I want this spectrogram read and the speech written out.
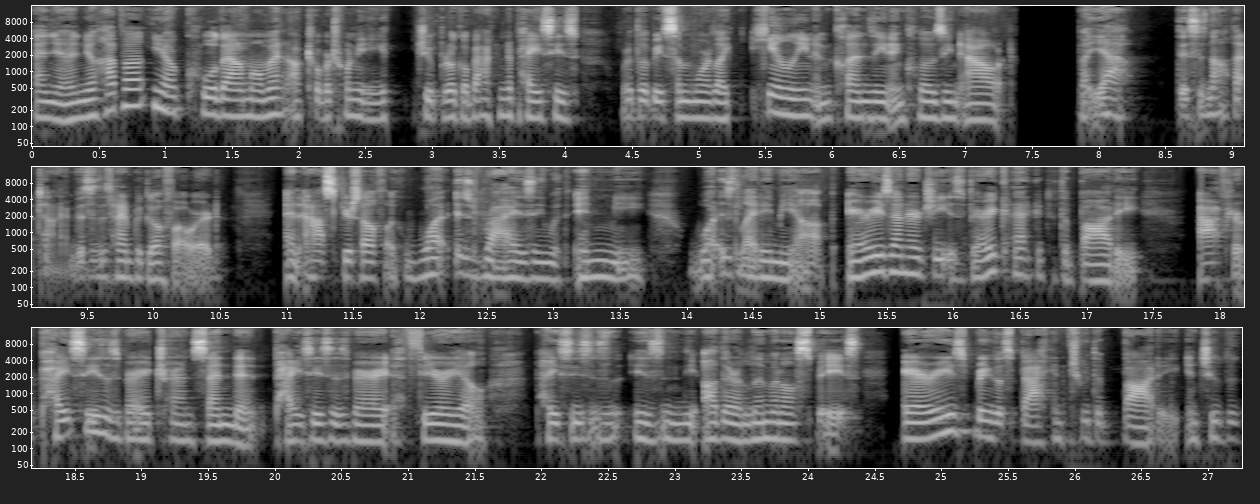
And then you'll have a, you know, cool down moment. October 28th, Jupiter will go back into Pisces where there'll be some more like healing and cleansing and closing out. But yeah, this is not that time. This is the time to go forward and ask yourself, like, what is rising within me? What is lighting me up? Aries energy is very connected to the body. After Pisces is very transcendent. Pisces is very ethereal. Pisces is, is in the other liminal space. Aries brings us back into the body, into the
